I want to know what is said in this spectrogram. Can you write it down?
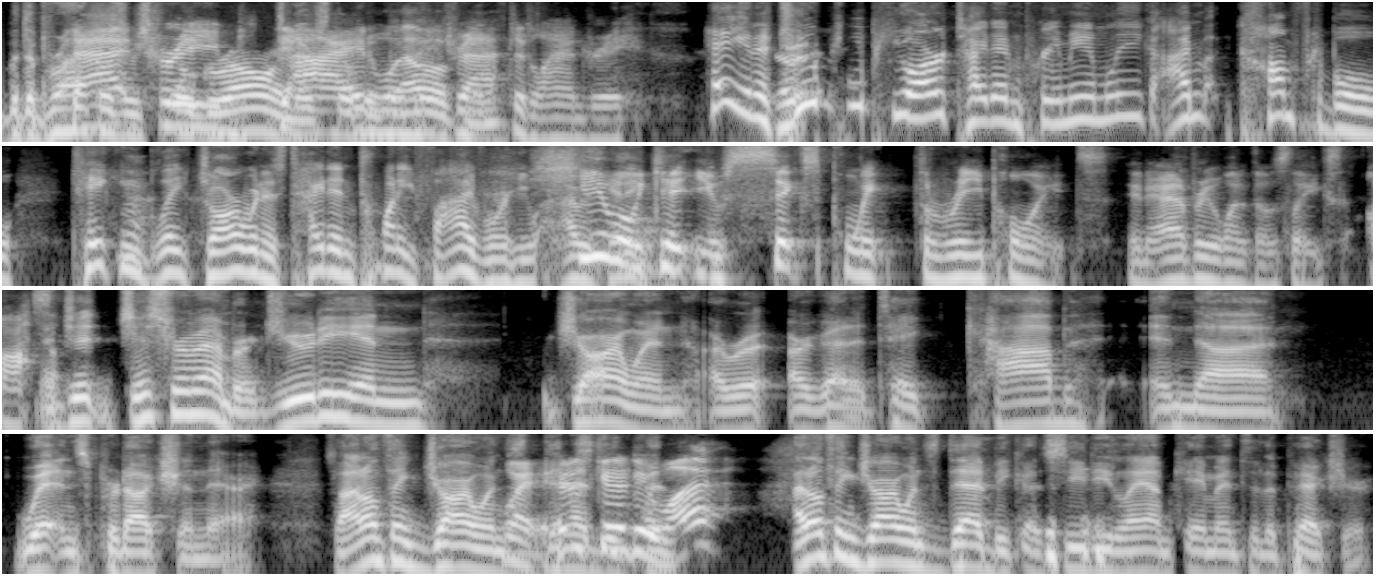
But the Broncos That are still tree growing. They're still died when they drafted Landry. Hey, in a two PPR tight end premium league, I'm comfortable taking Blake Jarwin as tight end 25, where he I He will get you 6.3 points in every one of those leagues. Awesome. And ju- just remember, Jeudy and Jarwin are are going to take Cobb and uh, Witten's production there. So I don't think Jarwin's Wait, dead who's going to do what? I don't think Jarwin's dead because CeeDee Lamb came into the picture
